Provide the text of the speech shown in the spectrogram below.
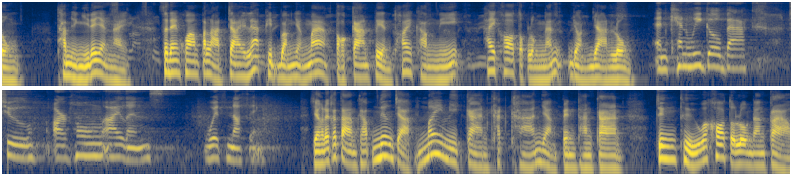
ลงทำอย่างนี้ได้ยังไง แสดงความประหลาดใจและผิดหวังอย่างมากต่อการเปลี่ยนถ้อยคำนี้ ให้ข้อตกลงนั้นหย่อนยานลง And can we go back to our home islands with nothing? อย่างไรก็ตามครับ เนื่องจากไม่มีการคัดค้านอย่างเป็นทางการ จึงถือว่าข้อตกลงดังกล่าว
